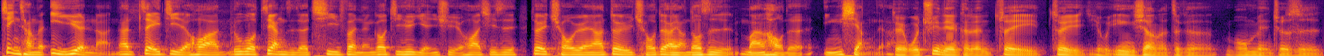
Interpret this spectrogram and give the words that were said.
进场的意愿啦。那这一季的话，如果这样子的气氛能够继续延续的话，其实对球员啊，对于球队来讲都是蛮好的影响的。对我去年可能最最有印象的这个 moment 就是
